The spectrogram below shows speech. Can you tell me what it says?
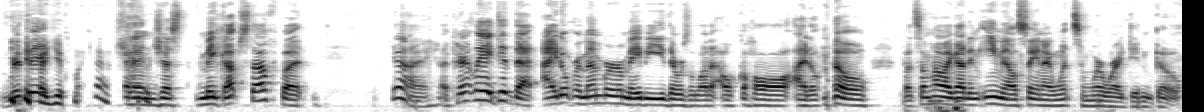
rip yeah, it? you, yeah, sure. and just make up stuff. But yeah, I, apparently I did that. I don't remember. Maybe there was a lot of alcohol. I don't know. But somehow I got an email saying I went somewhere where I didn't go.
